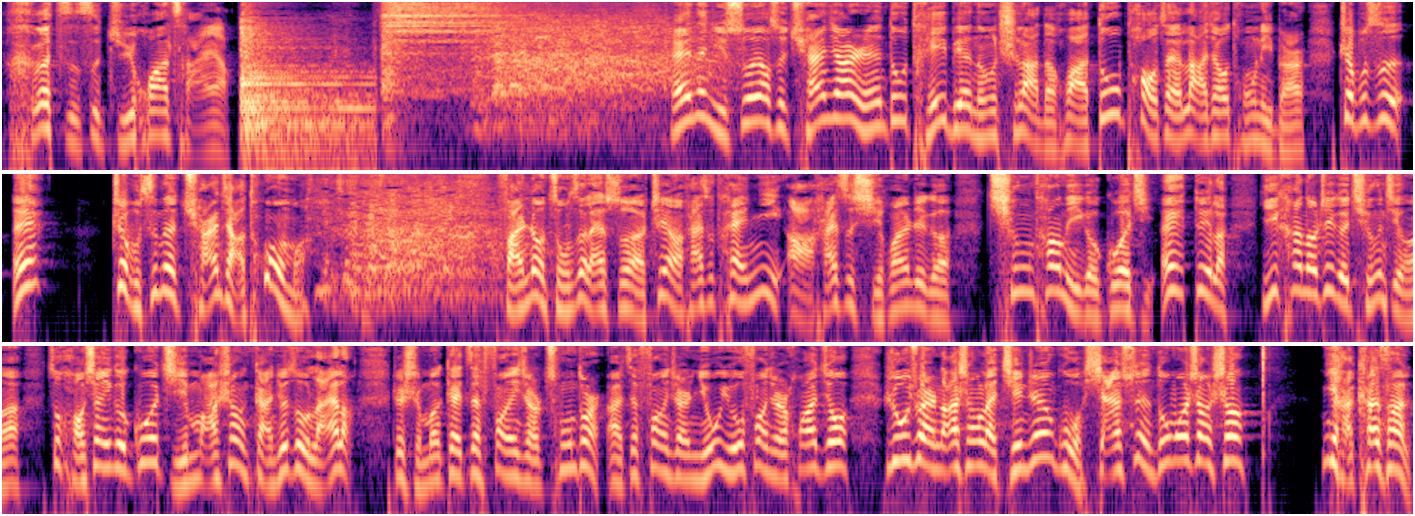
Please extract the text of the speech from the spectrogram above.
何止是菊花残呀！哎，那你说要是全家人都特别能吃辣的话，都泡在辣椒桶里边，这不是哎，这不是那全家桶吗？反正总之来说啊，这样还是太腻啊，还是喜欢这个清汤的一个锅鸡。哎，对了，一看到这个情景啊，就好像一个锅鸡，马上感觉就来了。这什么该再放一点葱段啊，再放一点牛油，放点花椒，肉卷拿上来，金针菇、鲜笋都往上上，你还看啥了？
